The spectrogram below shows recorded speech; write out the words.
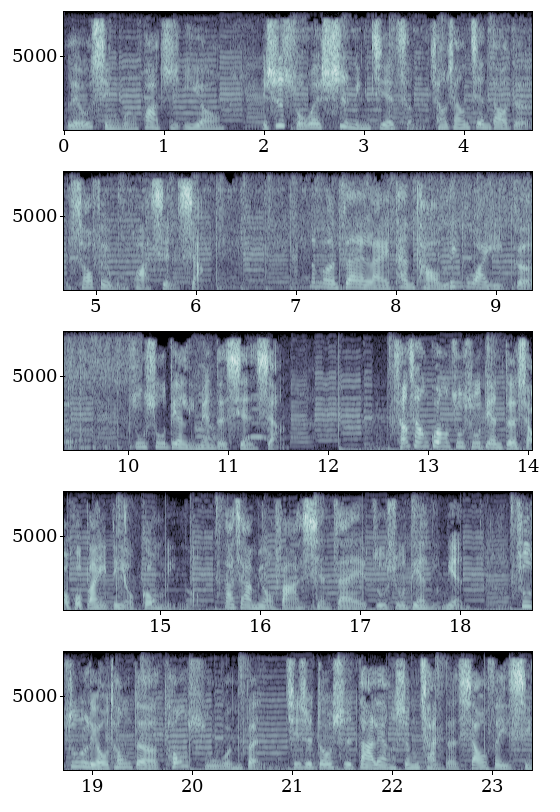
流行文化之一哦，也是所谓市民阶层常常见到的消费文化现象。那么再来探讨另外一个租书店里面的现象。常常逛租书店的小伙伴一定有共鸣哦。大家有没有发现，在租书店里面出租流通的通俗文本，其实都是大量生产的消费性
